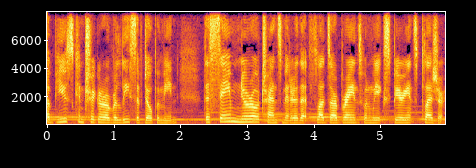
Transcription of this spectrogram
abuse can trigger a release of dopamine, the same neurotransmitter that floods our brains when we experience pleasure.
